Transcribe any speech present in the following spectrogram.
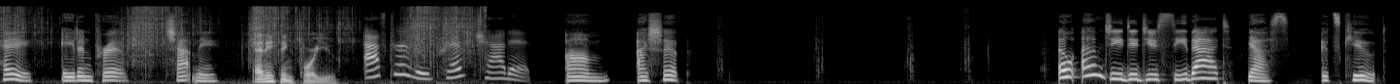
Hey, Aiden Priv, chat me. Anything for you. After they priv chatted, Um, I ship. OMG, did you see that? Yes, it's cute.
